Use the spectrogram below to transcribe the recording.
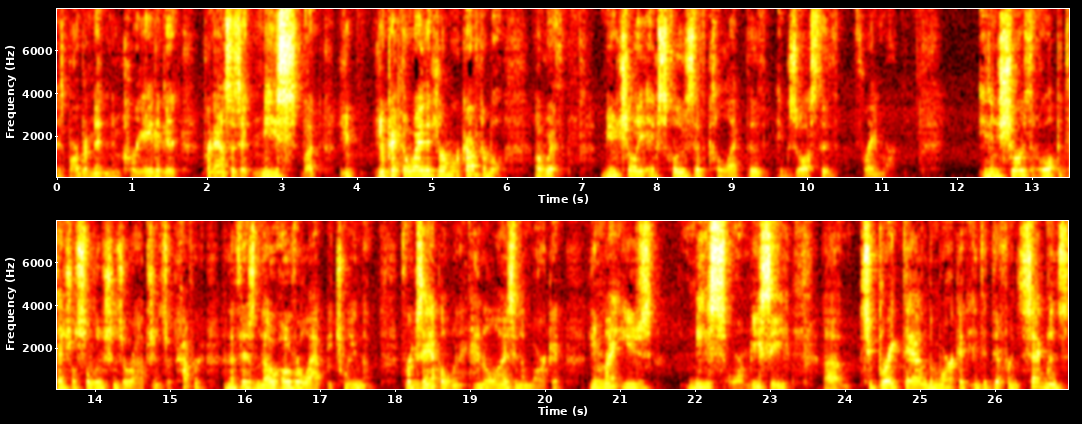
as Barbara Minto, who created it, pronounces it MECE, but you, you pick the way that you're more comfortable with. mutually exclusive, collective, exhaustive framework. It ensures that all potential solutions or options are covered and that there's no overlap between them. For example, when analyzing a market, you might use MECE or MECE uh, to break down the market into different segments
